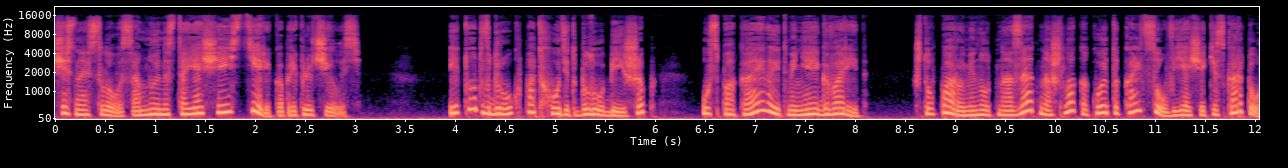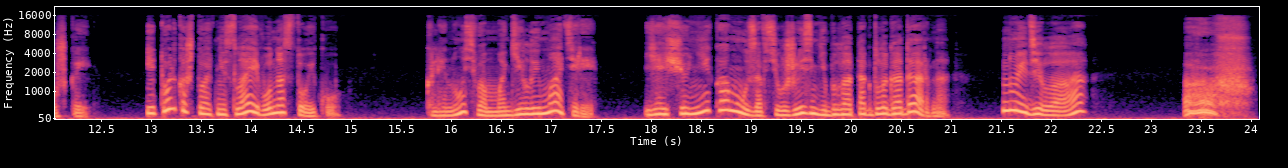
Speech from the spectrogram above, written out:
Честное слово, со мной настоящая истерика приключилась. И тут вдруг подходит Блу Бишоп, успокаивает меня и говорит, что пару минут назад нашла какое-то кольцо в ящике с картошкой — и только что отнесла его на стойку. Клянусь вам могилой матери, я еще никому за всю жизнь не была так благодарна. Ну и дела, а? Ах,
